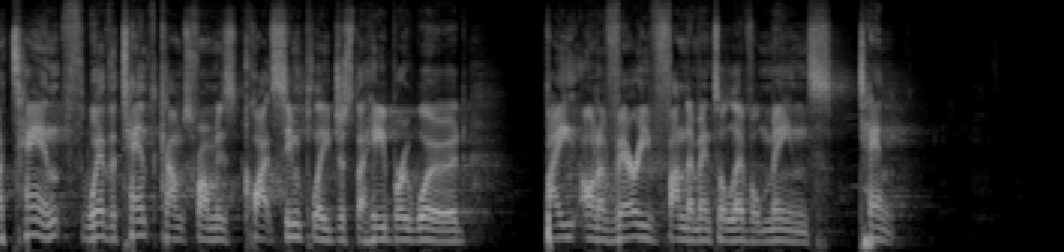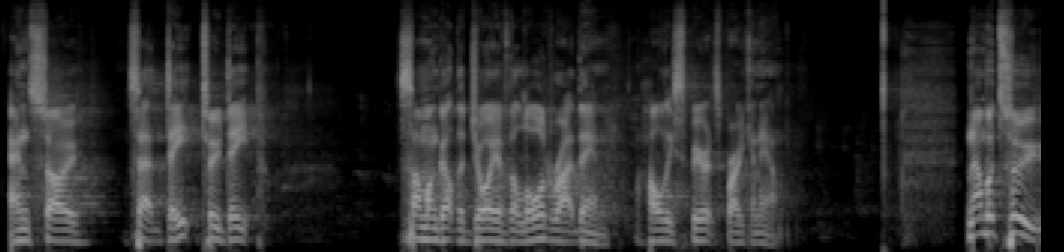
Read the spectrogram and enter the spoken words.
a tenth, where the tenth comes from is quite simply just the Hebrew word on a very fundamental level means 10. And so, is that deep? Too deep. Someone got the joy of the Lord right then. The Holy Spirit's broken out. Number two,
